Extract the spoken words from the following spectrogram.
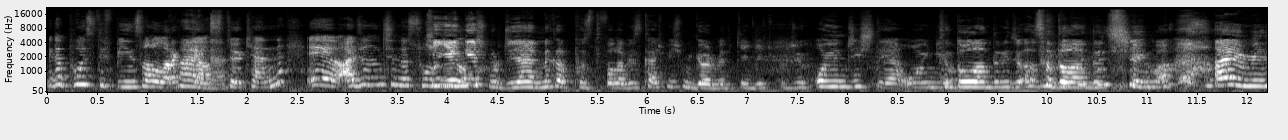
Bir de pozitif bir insan olarak Aynen. yansıtıyor kendini. E, Acun'un içinde sorun Ki yok. yengeç burcu yani ne kadar pozitif olabiliriz. Kaç hiç mi görmedik yengeç burcu? Oyuncu işte yani oynuyor. Dolandırıcı, asıl dolandırıcı Şeyma. Hayır mi?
